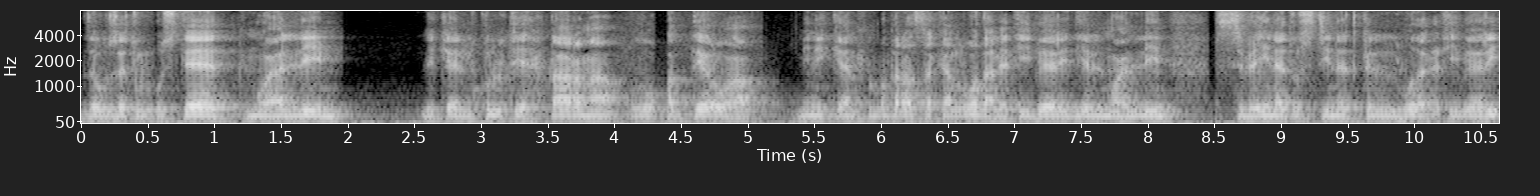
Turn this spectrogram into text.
زوجة الأستاذ المعلم اللي كان الكل تيحترمها ويقدرها ملي كانت المدرسة كان الوضع الاعتباري ديال المعلم في السبعينات والستينات كان الوضع الاعتباري.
